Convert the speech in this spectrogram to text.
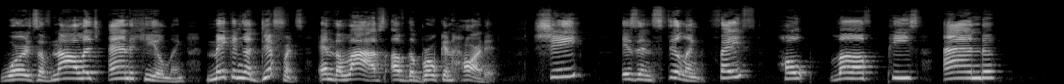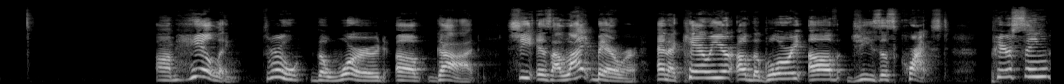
words of knowledge and healing making a difference in the lives of the brokenhearted. She is instilling faith, hope, love, peace, and um, healing through the word of God. She is a light bearer and a carrier of the glory of Jesus Christ, piercing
